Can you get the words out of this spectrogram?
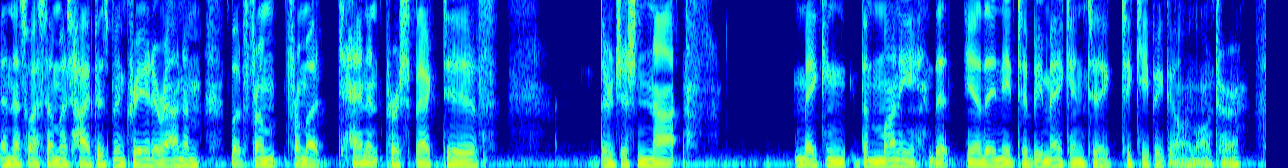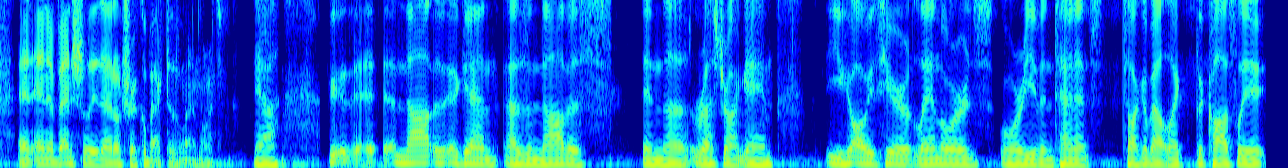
and that's why so much hype has been created around them. But from from a tenant perspective, they're just not making the money that you know they need to be making to to keep it going long term, and and eventually that'll trickle back to the landlords. Yeah, not again as a novice in the restaurant game, you always hear landlords or even tenants talk about like the costly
